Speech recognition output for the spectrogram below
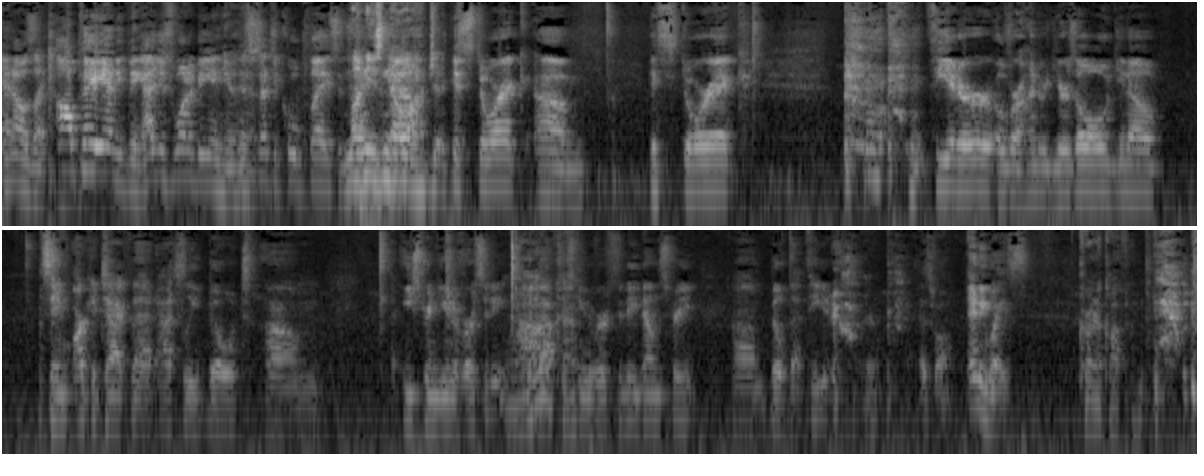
and I was like, I'll pay anything. I just want to be in here. This is such a cool place. It's Money's no object. Historic, um, historic theater over hundred years old. You know, same architect that actually built um, Eastern University, the Ah, Baptist okay. University down the street. um, built that theater as well. Anyways, Kronikov.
